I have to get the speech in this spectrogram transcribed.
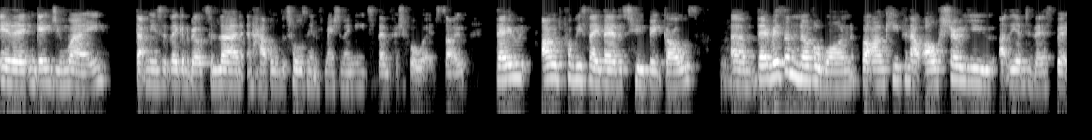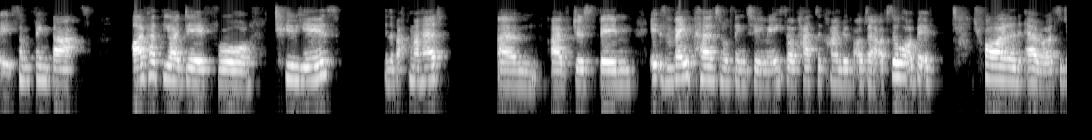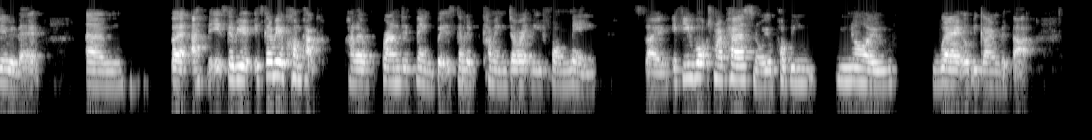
in an engaging way that means that they're going to be able to learn and have all the tools and information they need to then push forward. So they, I would probably say they're the two big goals. Um, there is another one, but I'm keeping that. I'll show you at the end of this, but it's something that I've had the idea for two years in the back of my head. Um, I've just been, it's a very personal thing to me. So I've had to kind of, I don't know, I've still got a bit of trial and error to do with it. Um, but I think it's to be, it's going to be a Kompak kind of branded thing, but it's to be coming directly from me. So if you watch my personal, you'll probably know where it'll be going with that.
